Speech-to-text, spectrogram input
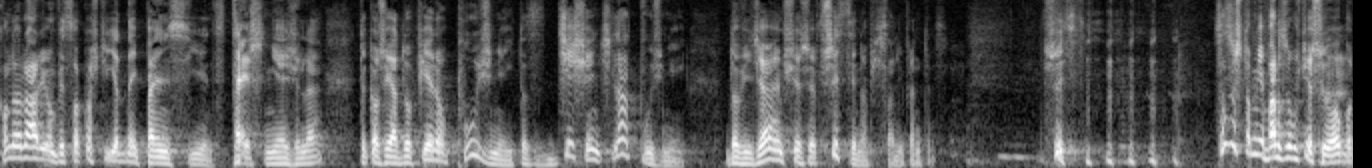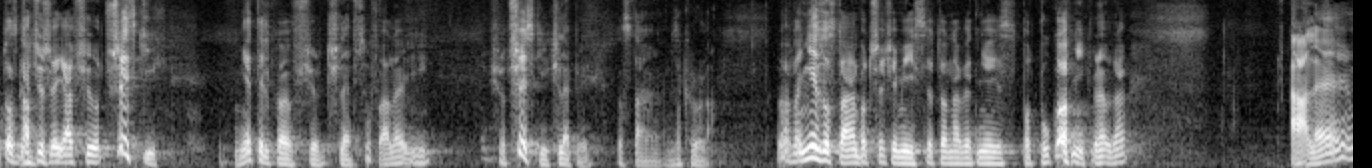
Honorarium w wysokości jednej pensji, więc też nieźle. Tylko, że ja dopiero później, to z 10 lat później, dowiedziałem się, że wszyscy napisali fantasy. Wszyscy. Co zresztą mnie bardzo ucieszyło, bo to znaczy, że ja wśród wszystkich, nie tylko wśród ślepców, ale i wśród wszystkich ślepych zostałem za króla. Prawda? Nie zostałem, bo trzecie miejsce to nawet nie jest podpułkownik, prawda? Ale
